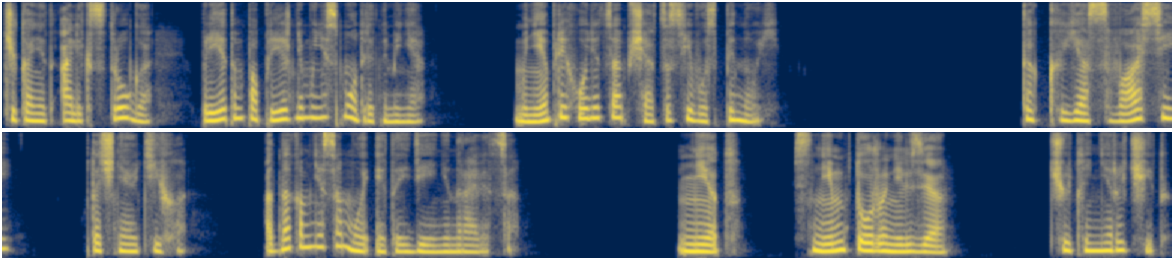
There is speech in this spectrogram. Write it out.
чеканит Алекс строго, при этом по-прежнему не смотрит на меня. Мне приходится общаться с его спиной. Так я с Васей, уточняю тихо. Однако мне самой эта идея не нравится. Нет, с ним тоже нельзя, чуть ли не рычит.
